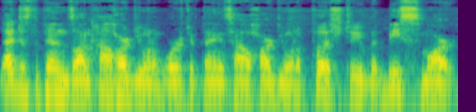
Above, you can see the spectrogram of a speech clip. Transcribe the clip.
That just depends on how hard you want to work at things, how hard you want to push too. But be smart.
